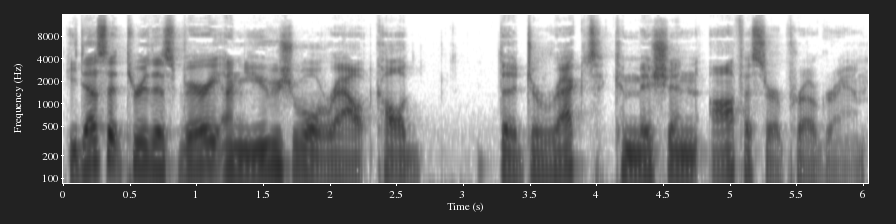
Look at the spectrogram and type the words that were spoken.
He does it through this very unusual route called the Direct Commission Officer Program.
